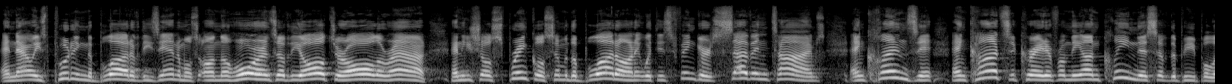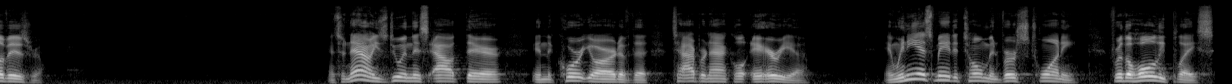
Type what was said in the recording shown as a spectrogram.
and now he's putting the blood of these animals on the horns of the altar all around. And he shall sprinkle some of the blood on it with his fingers seven times, and cleanse it and consecrate it from the uncleanness of the people of Israel. And so now he's doing this out there in the courtyard of the tabernacle area. And when he has made atonement, verse 20, for the holy place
